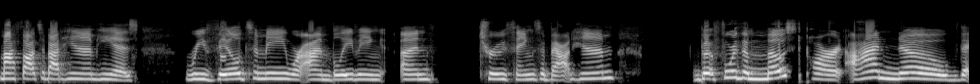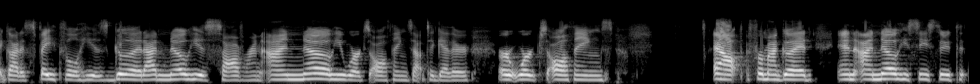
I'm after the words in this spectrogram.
my thoughts about him. He has revealed to me where I'm believing untrue things about him. But for the most part, I know that God is faithful. He is good. I know He is sovereign. I know He works all things out together or works all things out for my good. And I know He sees through th-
